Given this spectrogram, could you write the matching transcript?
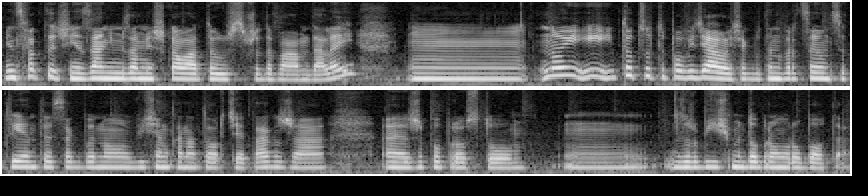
Więc faktycznie, zanim zamieszkała, to już sprzedawałam dalej. Mm, no i, i to, co ty powiedziałeś, jakby ten wracający klient to jest jakby no, wisienka na torcie, tak, że, e, że po prostu zrobiliśmy dobrą robotę.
